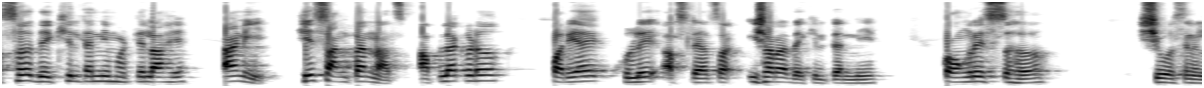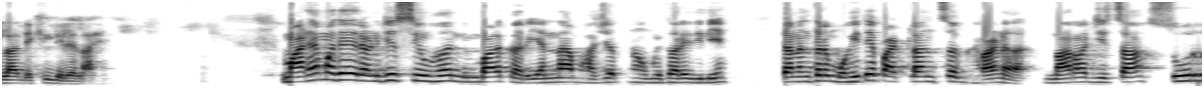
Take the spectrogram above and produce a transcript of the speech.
असं देखील त्यांनी म्हटलेलं आहे. आणि हे सांगतानाच आपल्याकडं पर्याय खुले असल्याचा इशारा देखील त्यांनी काँग्रेससह शिवसेनेला देखील दिलेला आहे. माढ्यामध्ये रणजित सिंह निंबाळकर यांना भाजपनं उमेदवारी दिली आहे. त्यानंतर मोहिते पाटलांचं घराणं नाराजीचा सूर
